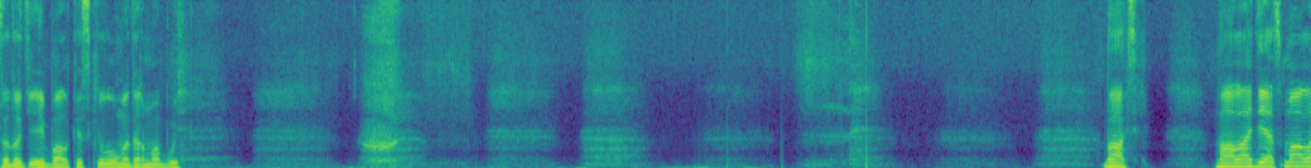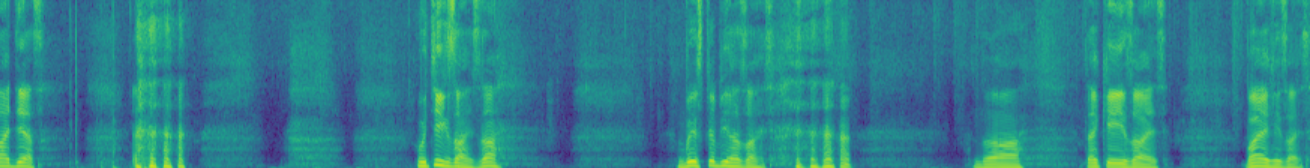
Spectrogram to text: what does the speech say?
Це до тієї балки з кілометр, мабуть. Баксик. Молодец, молодец. Утік заяць, да? Быстро біга заяць. Да, такий заяць. Ба який заяць.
